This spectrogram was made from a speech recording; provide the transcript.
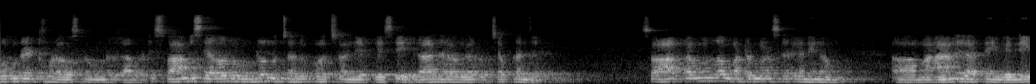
రూమ్ రెంట్ కూడా అవసరం ఉండదు కాబట్టి స్వామి సేవలు ఉంటూ నువ్వు చదువుకోవచ్చు అని చెప్పేసి రాజారావు గారు చెప్పడం జరిగింది. సో ఆ క్రమంలో మొట్టమొదటిసారిగా నేను మా నాన్నగారిని వెళ్ళి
